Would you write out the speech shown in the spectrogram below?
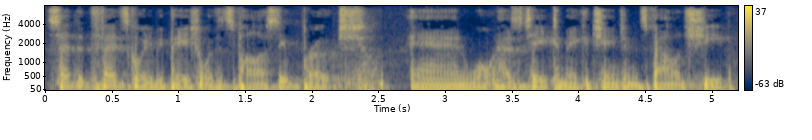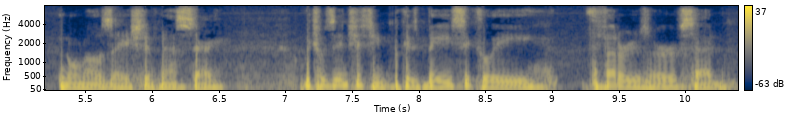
said that the Fed's going to be patient with its policy approach and won't hesitate to make a change in its balance sheet normalization if necessary. Which was interesting because basically the Federal Reserve said,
